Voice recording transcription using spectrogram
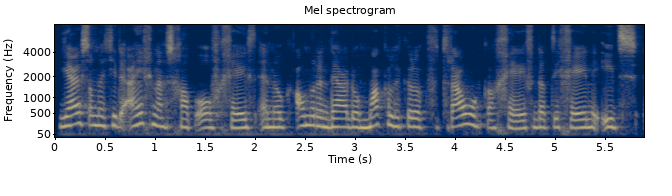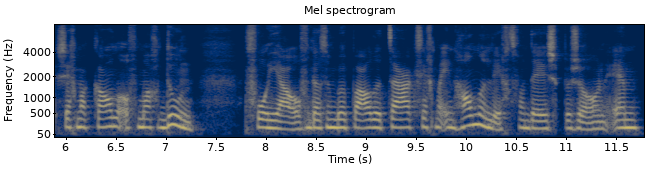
Juist omdat je de eigenaarschap overgeeft en ook anderen daardoor makkelijker ook vertrouwen kan geven dat diegene iets zeg maar kan of mag doen voor jou. Of dat een bepaalde taak zeg maar in handen ligt van deze persoon. En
